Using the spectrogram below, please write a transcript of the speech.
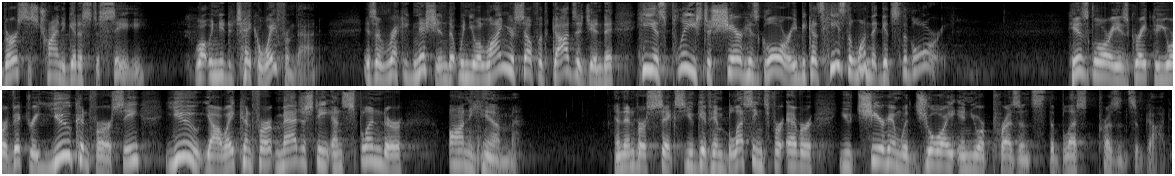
verse is trying to get us to see what we need to take away from that is a recognition that when you align yourself with God's agenda, He is pleased to share His glory because He's the one that gets the glory. His glory is great through your victory. You confer, see, you, Yahweh, confer majesty and splendor on Him. And then verse 6 you give him blessings forever. You cheer him with joy in your presence, the blessed presence of God.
